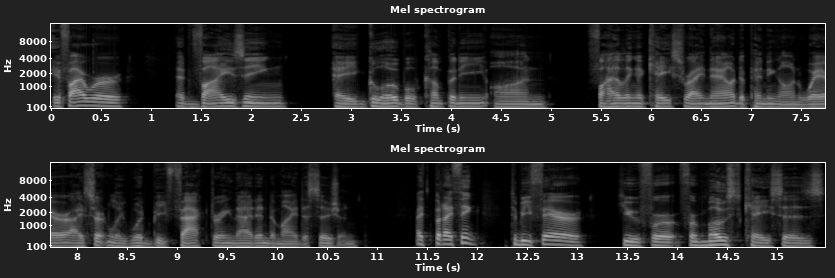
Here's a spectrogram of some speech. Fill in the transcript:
if I were advising a global company on filing a case right now, depending on where, I certainly would be factoring that into my decision. I, but I think, to be fair, Hugh, for for most cases,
